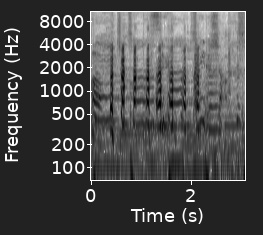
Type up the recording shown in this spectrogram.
Mom. I need a shot for this.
